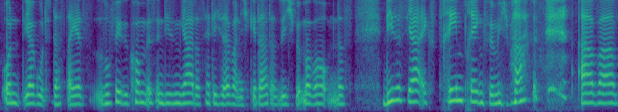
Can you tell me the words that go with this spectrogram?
Und ja gut, dass da jetzt so viel gekommen ist in diesem Jahr, das hätte ich selber nicht gedacht. Also ich würde mal behaupten, dass dieses Jahr extrem prägend für mich war. aber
